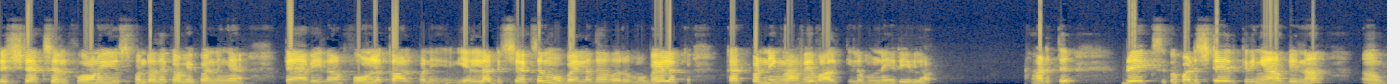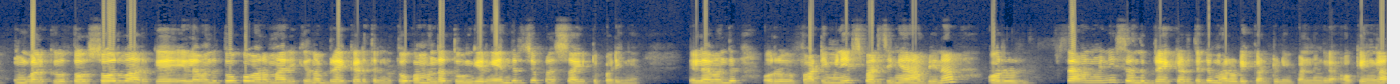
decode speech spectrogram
டிஸ்ட்ராக்ஷன் ஃபோனை யூஸ் பண்ணுறதை கம்மி பண்ணுங்கள் தேவையில்லாம் ஃபோனில் கால் பண்ணி எல்லா டிஸ்ட்ராக்ஷன் மொபைலில் தான் வரும். மொபைலை கட் பண்ணிங்களாவே வாழ்க்கையில் முன்னேறிடலாம். அடுத்து பிரேக்ஸ் இப்போ படிச்சுட்டே இருக்கிறீங்க அப்படின்னா உங்களுக்கு சோர்வாக இருக்குது இல்லை வந்து தூக்கம் வர மாதிரி இருக்குதுன்னா பிரேக் எடுத்துருங்க. தூக்கம் வந்தால் தூங்கிடுங்க எந்திரிச்சு ஃப்ரெஷ் ஆகிட்டு படிங்க. இல்லை வந்து ஒரு ஃபார்ட்டி மினிட்ஸ் படிச்சீங்க அப்படின்னா ஒரு செவன் மினிட்ஸ் வந்து பிரேக் எடுத்துட்டு மறுபடியும் கண்டினியூ பண்ணுங்க. ஓகேங்களா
